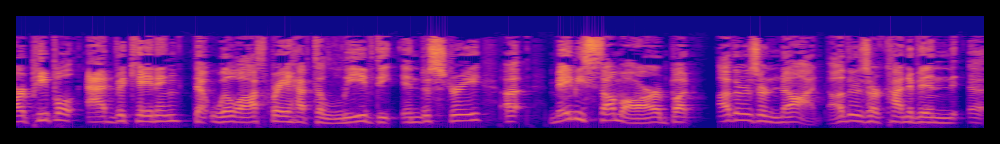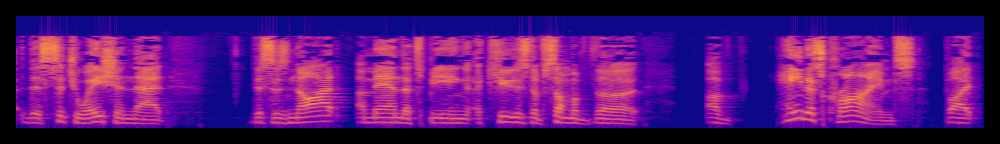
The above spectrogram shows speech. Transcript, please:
are people advocating that Will Ospreay have to leave the industry? Uh, maybe some are, but others are not. Others are kind of in uh, this situation that this is not a man that's being accused of some of the of heinous crimes, but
